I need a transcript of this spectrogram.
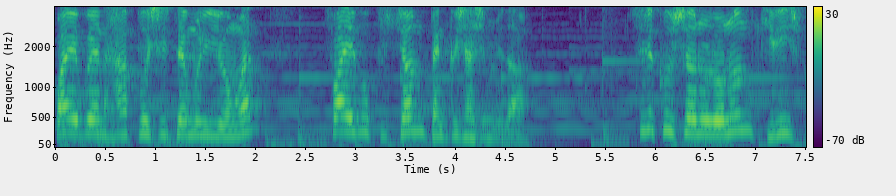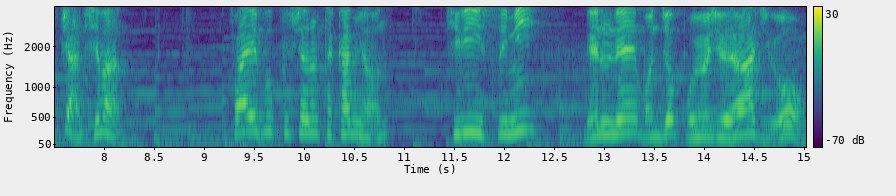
파이브 앤 하프 시스템을 이용한 5 쿠션 뱅크샷입니다. 3 쿠션으로는 길이 쉽지 않지만 5 쿠션을 택하면 길이 있음이 내 눈에 먼저 보여져야 하지요.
